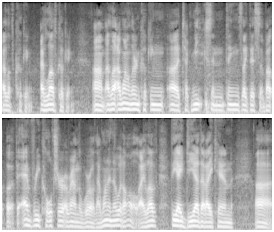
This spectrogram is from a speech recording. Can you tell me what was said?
I love cooking. I love cooking. Um, I, lo- I want to learn cooking uh, techniques and things like this about uh, every culture around the world. I want to know it all. I love the idea that I can, uh,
